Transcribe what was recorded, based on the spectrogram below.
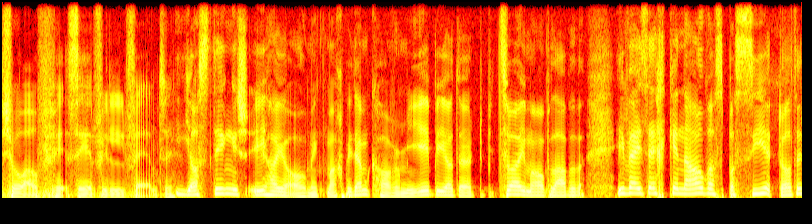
schon auch sehr viel Fernsehen. Ja, das Ding ist, ich habe ja auch mitgemacht bei dem Cover Me. Ich bin ja dort zweimal bla bla bla. Ich weiß echt genau, was passiert, oder?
